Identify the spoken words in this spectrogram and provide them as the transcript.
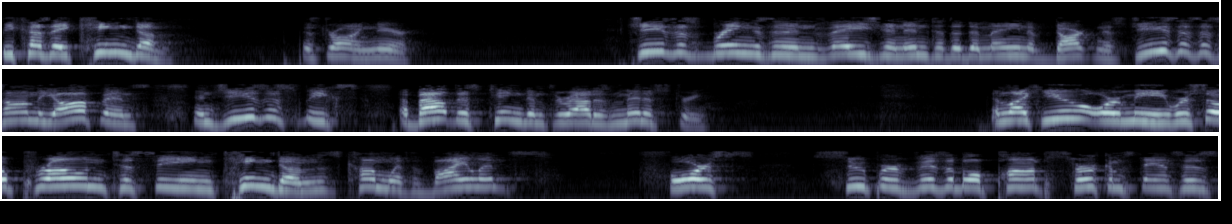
Because a kingdom is drawing near. Jesus brings an invasion into the domain of darkness. Jesus is on the offense, and Jesus speaks about this kingdom throughout his ministry. And like you or me, we're so prone to seeing kingdoms come with violence, force, super visible pomp, circumstances,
